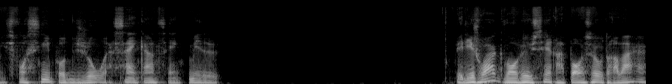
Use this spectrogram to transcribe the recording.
Ils se font signer pour 10 jours à 55 000. Il y a des joueurs qui vont réussir à passer au travers,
